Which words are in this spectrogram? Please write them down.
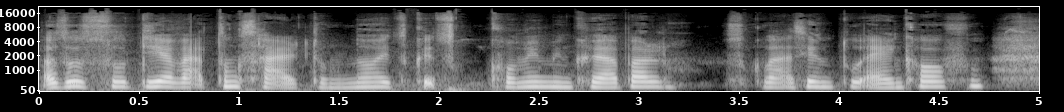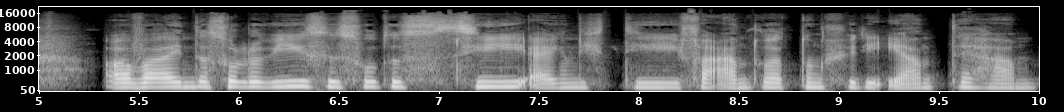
also so die Erwartungshaltung. Ne? Jetzt, jetzt komme ich mit dem Körper so quasi und tu einkaufen, aber in der Solovie ist es so, dass sie eigentlich die Verantwortung für die Ernte haben.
